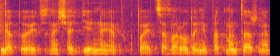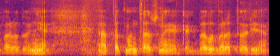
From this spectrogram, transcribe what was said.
готовить, значит, отдельное покупается оборудование, подмонтажное оборудование, э, подмонтажная как бы лаборатория.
